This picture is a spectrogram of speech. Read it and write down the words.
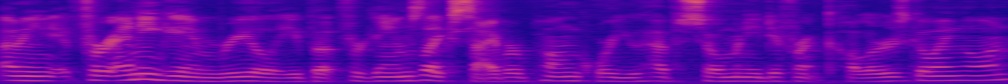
I mean, for any game really, but for games like Cyberpunk, where you have so many different colors going on,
